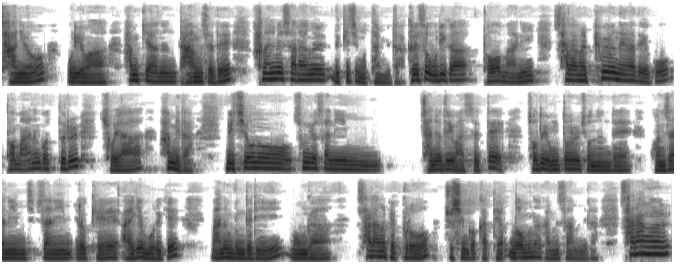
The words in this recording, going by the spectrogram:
자녀, 우리와 함께하는 다음 세대 하나님의 사랑을 느끼지 못합니다. 그래서 우리가 더 많이 사랑을 표현해야 되고 더 많은 것들을 줘야 합니다. 우리 지원호 선교사님 자녀들이 왔을 때 저도 용돈을 줬는데 권사님, 집사님 이렇게 알게 모르게 많은 분들이 뭔가 사랑을 베풀어 주신 것 같아요. 너무나 감사합니다. 사랑을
